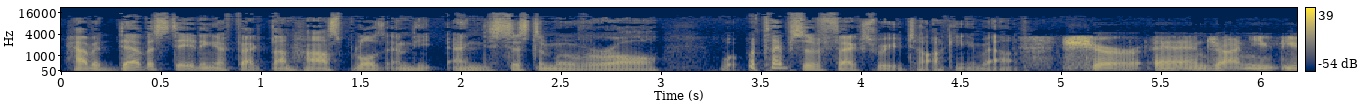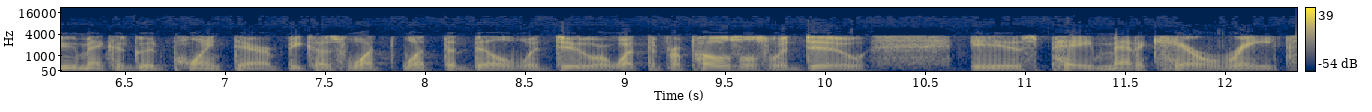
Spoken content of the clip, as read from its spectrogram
have a devastating effect on hospitals and the and the system overall." What, what types of effects were you talking about? Sure, and John, you, you make a good point there because what what the bill would do or what the proposals would do is pay Medicare rates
